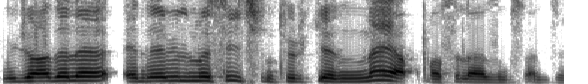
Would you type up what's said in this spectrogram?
mücadele edebilmesi için Türkiye'nin ne yapması lazım sence?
